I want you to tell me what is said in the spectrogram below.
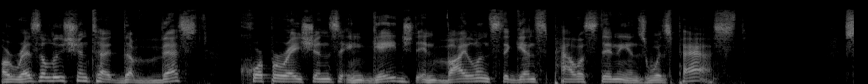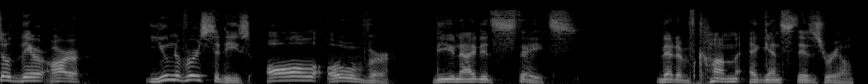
a resolution to divest corporations engaged in violence against Palestinians was passed. So there are universities all over the United States that have come against Israel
